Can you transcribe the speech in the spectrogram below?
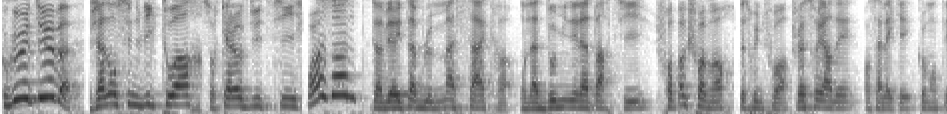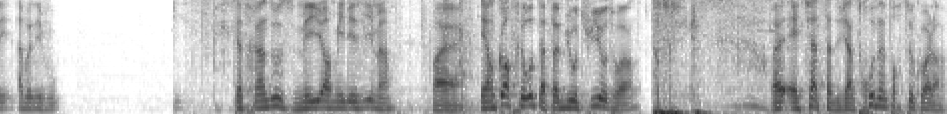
Coucou YouTube J'annonce une victoire sur Call of Duty Warzone C'est un véritable massacre, on a dominé la partie, je crois pas que je sois mort, peut-être une fois. Je vous laisse regarder, pensez à liker, commenter, abonnez-vous. Peace. 92, meilleur millésime. hein. Ouais. Et encore frérot, t'as pas bu au tuyau toi hein. Ouais, et chat, ça devient trop n'importe quoi là.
